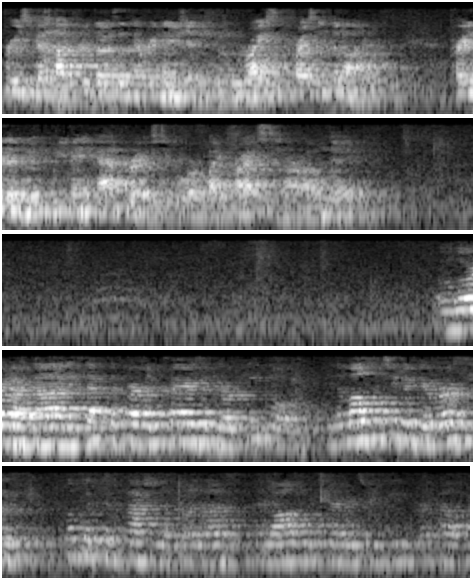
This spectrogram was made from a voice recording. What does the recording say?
Praise God for those in every nation whom Christ, Christ has been honored. Pray that we may have grace to glorify Christ in our own day. O Lord our God, accept the fervent prayers of your people. In the multitude of your mercies, look with compassion upon us and all who turn to you for help.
